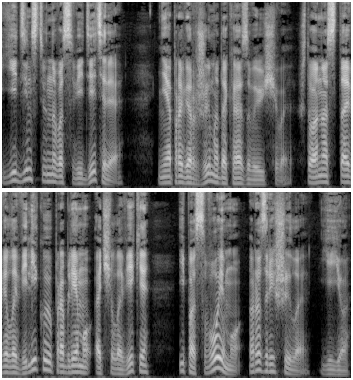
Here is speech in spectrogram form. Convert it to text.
единственного свидетеля, неопровержимо доказывающего, что она ставила великую проблему о человеке и по-своему разрешила ее.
